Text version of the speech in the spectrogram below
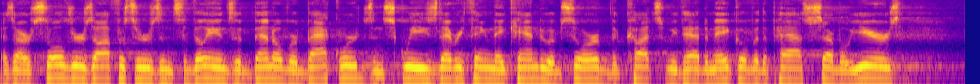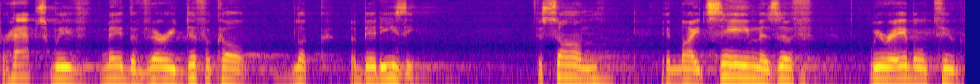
As our soldiers, officers, and civilians have bent over backwards and squeezed everything they can to absorb the cuts we've had to make over the past several years, perhaps we've made the very difficult look a bit easy. To some, it might seem as if we were able to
